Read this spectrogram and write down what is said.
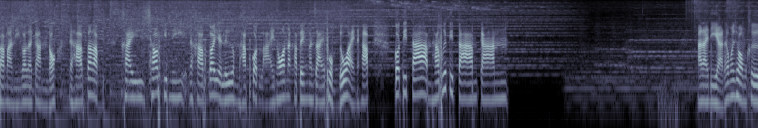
ประมาณนี้ก็แล้วกันเนาะนะครับสำหรับใครชอบคลิปนี้นะครับ ก็อย่าลืมนะครับกดไลค์นอนนะครับ เป็นกำลังใจให้ผมด้วยนะครับ กดติดตามนะครับเพื่อติดตามการอะไรดีอะท่านผู้ชมคือ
